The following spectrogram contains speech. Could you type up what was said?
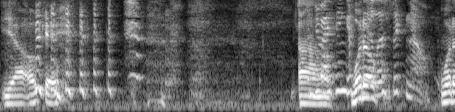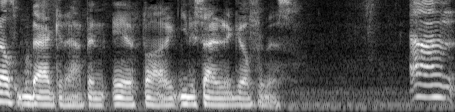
Yeah, okay. Do I Uh, think it's what else? realistic? No. What else bad could happen if uh, you decided to go for this? Um,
